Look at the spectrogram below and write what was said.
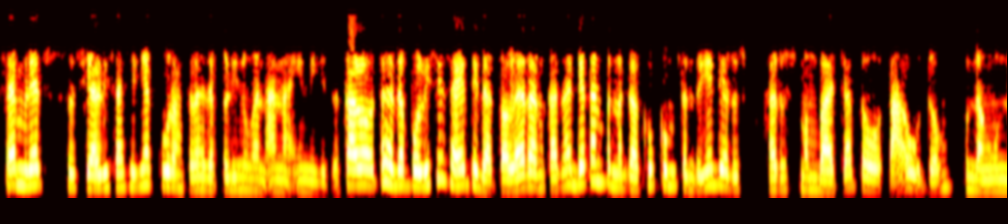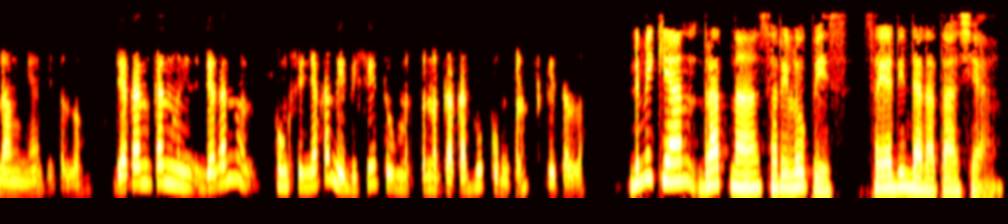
Saya melihat sosialisasinya kurang terhadap pelindungan anak ini gitu. Kalau terhadap polisi saya tidak toleran karena dia kan penegak hukum, tentunya dia harus harus membaca atau tahu dong undang-undangnya gitu loh. Dia kan kan dia kan fungsinya kan di, situ penegakan hukum kan gitu loh. Demikian Ratna Sari Lupis. Saya Dinda Natasha.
